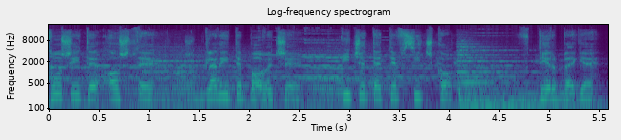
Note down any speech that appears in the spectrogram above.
Слушайте още, гледайте повече и четете всичко в Дирбеге.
